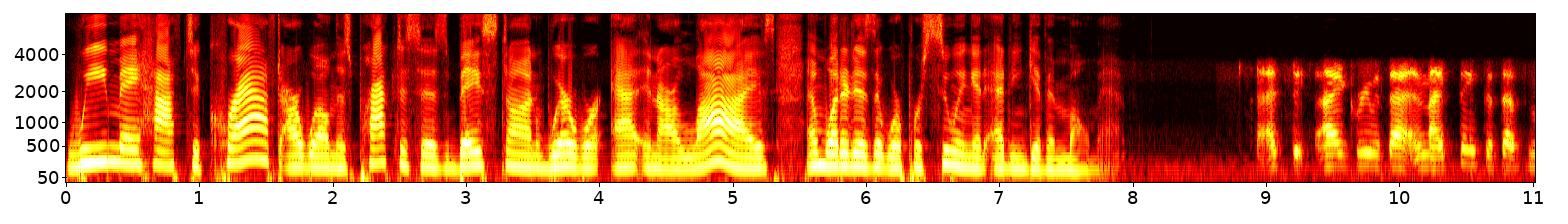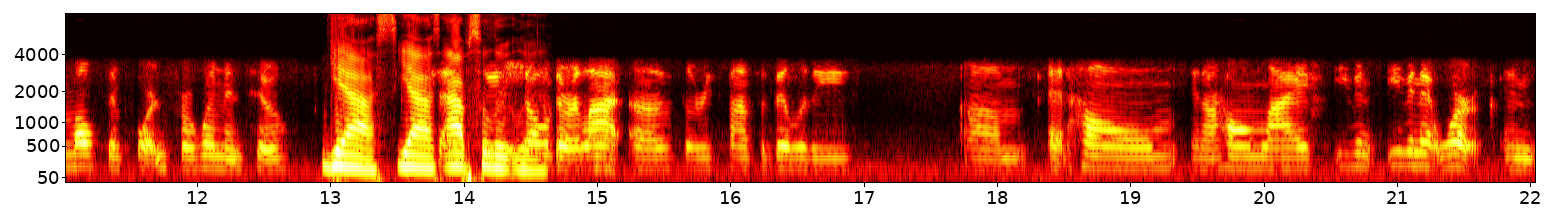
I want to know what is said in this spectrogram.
We may have to craft our wellness practices based on where we're at in our lives and what it is that we're pursuing at any given moment. I think I agree with that, and I think that that's most important for women too. Yes, yes, that We absolutely. shoulder a lot of the responsibilities um, at home, in our home life, even even at work, and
